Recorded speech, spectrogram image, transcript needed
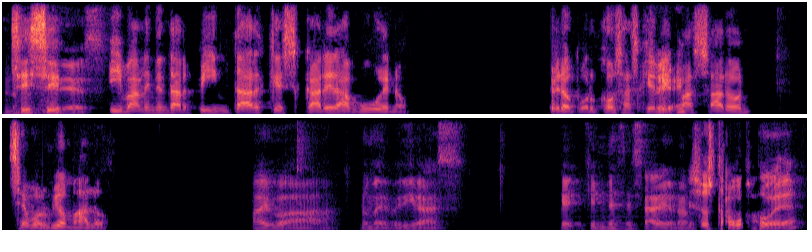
No Sí, sí. y van a intentar pintar que Scar era bueno. Pero por cosas que le pasaron, se volvió malo. Ahí va. No me digas. Qué, qué innecesario, ¿no? Eso está guapo, ¿eh?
